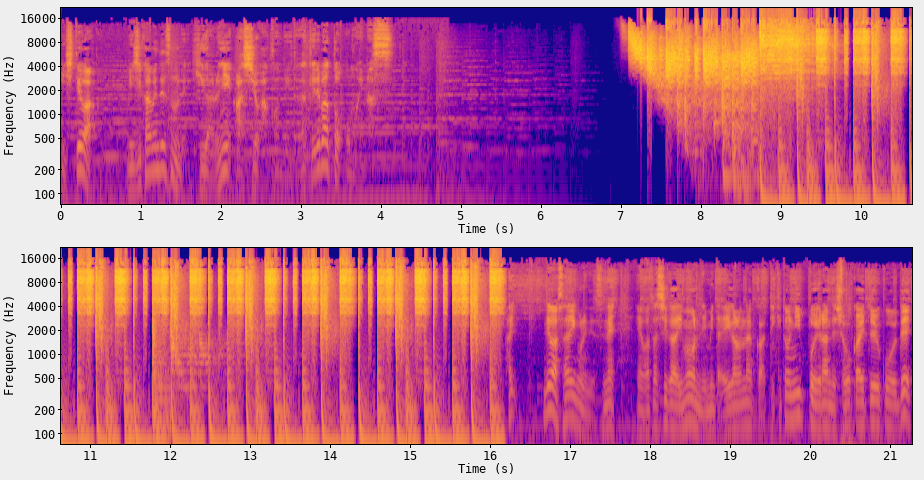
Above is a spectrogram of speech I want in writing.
にしては短めですので、気軽に足を運んでいただければと思います。では最後にですね、私が今まで見た映画の中適当に一歩選んで紹介ということで、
